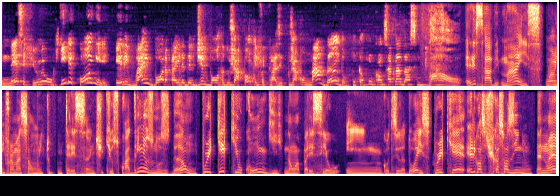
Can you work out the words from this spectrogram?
Nesse filme, o King Kong, ele vai embora pra ilha dele de volta do Japão, que ele foi trazido pro Japão nadando. Então King Kong sabe nadar assim. Uau! Ele sabe, mas uma informação muito interessante que os quadrinhos nos dão, por que que o Kong não apareceu em Godzilla 2? Porque ele gosta de ficar sozinho, né? Não é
